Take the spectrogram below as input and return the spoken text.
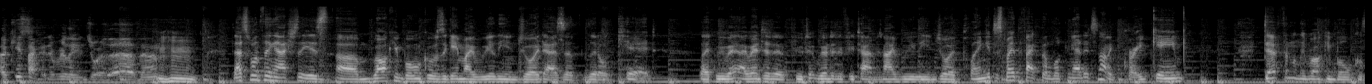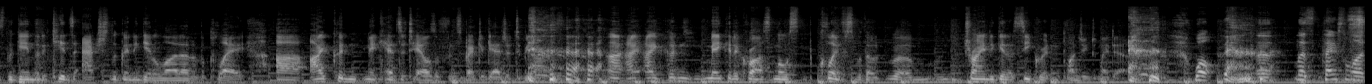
A kid's not gonna really enjoy that, man. That's one thing actually is um, and Bullwinkle was a game I really enjoyed as a little kid. Like we, went- I rented it a few, we rented it a few times, and I really enjoyed playing it, despite the fact that looking at it, it's not a great game. Definitely Rocky Bullwinkle's the game that a kid's actually going to get a lot out of the play. Uh, I couldn't make heads or tails of Inspector Gadget, to be honest. I, I couldn't make it across most cliffs without um, trying to get a secret and plunging to my death. well, uh, listen, thanks a lot,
